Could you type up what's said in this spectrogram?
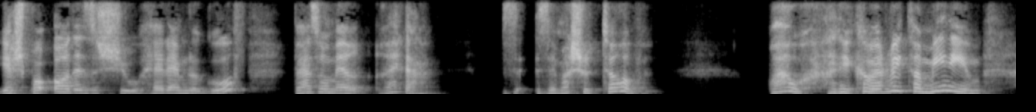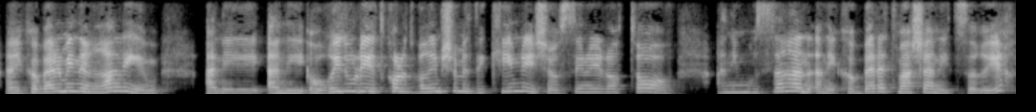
יש פה עוד איזשהו הלם לגוף, ואז הוא אומר, רגע, זה, זה משהו טוב. וואו, אני אקבל ויטמינים, אני אקבל מינרלים, אני, אני, הורידו לי את כל הדברים שמזיקים לי, שעושים לי לא טוב, אני מוזן, אני אקבל את מה שאני צריך,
